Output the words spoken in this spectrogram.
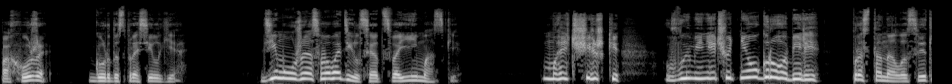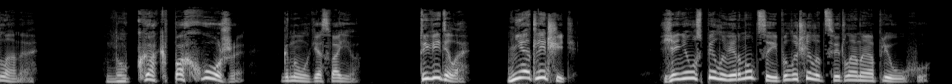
«Похоже?» — гордо спросил я. Дима уже освободился от своей маски. «Мальчишки, вы меня чуть не угробили!» — простонала Светлана. «Ну как похоже!» — гнул я свое. «Ты видела? Не отличить!» Я не успел увернуться и получил от Светланы оплеуху.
